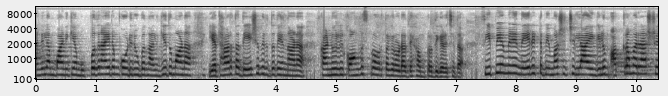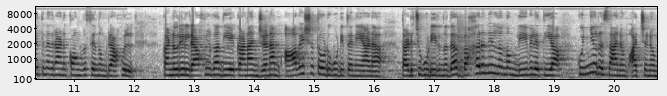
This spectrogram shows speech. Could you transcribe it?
അനിൽ അംബാനിക്ക് മുപ്പതിനായിരം കോടി രൂപ നൽകിയതുമാണ് യഥാർത്ഥ ദേശവിരുദ്ധതയെന്നാണ് കണ്ണൂരിൽ കോൺഗ്രസ് പ്രവർത്തകരോട് അദ്ദേഹം പ്രതികരിച്ചത്. സി പി എമ്മിനെ നേരിട്ട് വിമർശിച്ചില്ല എങ്കിലും അക്രമ രാഷ്ട്രീയത്തിനെതിരാണ് കോൺഗ്രസ് എന്നും രാഹുൽ. കണ്ണൂരിൽ രാഹുൽ ഗാന്ധിയെ കാണാൻ ജനം ആവേശത്തോടുകൂടി തന്നെയാണ് തടിച്ചുകൂടിയിരുന്നത്. ബഹ്റിനിൽ നിന്നും ലീവിലെത്തിയ കുഞ്ഞു റിസാനും അച്ഛനും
